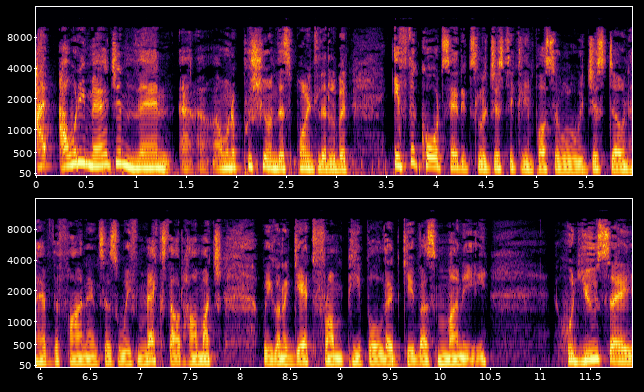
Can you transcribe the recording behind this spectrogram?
I, I would imagine then, I, I want to push you on this point a little bit. If the court said it's logistically impossible, we just don't have the finances, we've maxed out how much we're going to get from people that give us money, would you say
